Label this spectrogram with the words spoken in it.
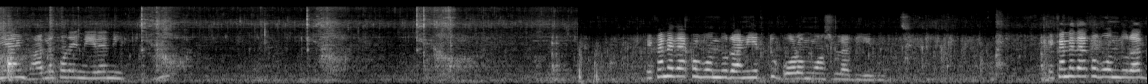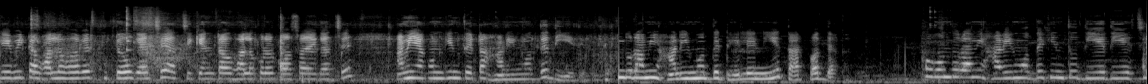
দিয়ে আমি ভালো করে নেড়ে নিচ্ছি এখানে দেখো বন্ধুরা, আমি একটু গরম মশলা দিয়ে দিচ্ছি। এখানে দেখো বন্ধুরা, গ্রেভিটা ভালোভাবে ফুটেও গেছে আর চিকেনটাও ভালো করে কষা হয়ে গেছে। আমি এখন কিন্তু এটা হাঁড়ির মধ্যে দিয়ে দেবো। বন্ধুরা, আমি হাঁড়ির মধ্যে ঢেলে নিয়ে তারপর দেখা দেখো বন্ধুরা, আমি হাঁড়ির মধ্যে কিন্তু দিয়ে দিয়েছি।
